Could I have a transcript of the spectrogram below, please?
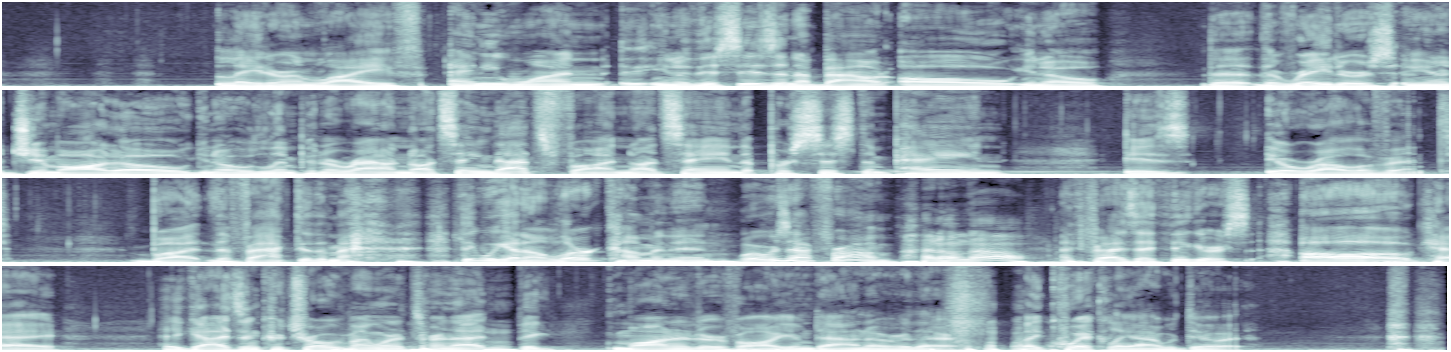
later in life, anyone, you know, this isn't about, oh, you know, the, the Raiders, you know, Jim Otto, you know, limping around. Not saying that's fun, not saying that persistent pain is irrelevant. But the fact of the matter, I think we got an alert coming in. Where was that from? I don't know. I think there's. Oh, okay. Hey, guys in control, we might want to turn that big monitor volume down over there. Like quickly, I would do it.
